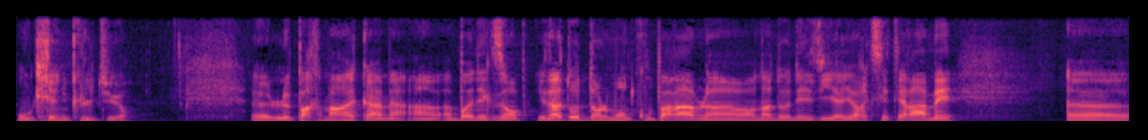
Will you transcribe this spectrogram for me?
on crée une culture. Euh, le parc marin est quand même un, bon exemple. Il y en a d'autres dans le monde comparables, hein, en Indonésie, ailleurs, etc. Mais euh,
